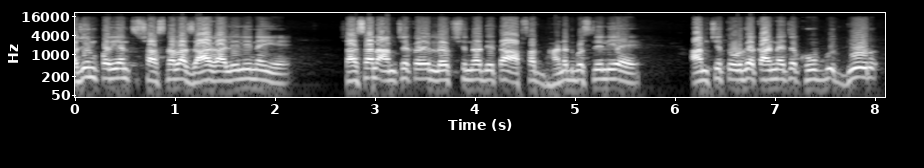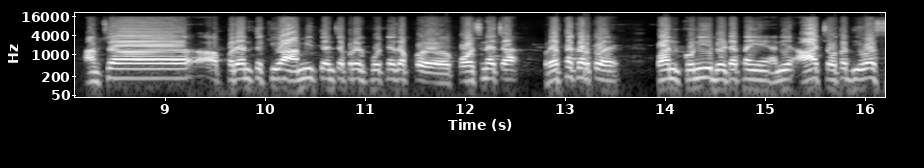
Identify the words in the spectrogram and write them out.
अजूनपर्यंत शासनाला जाग आलेली नाही आहे शासन आमच्याकडे लक्ष न देता आपसात भांडत बसलेली आहे. आमचे तोडगा काढण्याचं खूप दूर आमच्या पर्यंत किंवा आम्ही त्यांच्यापर्यंत पोहोचण्याचा प- पोहोचण्याचा प्रयत्न करतोय. पण कोणीही भेटत नाही आणि आज चौथा दिवस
